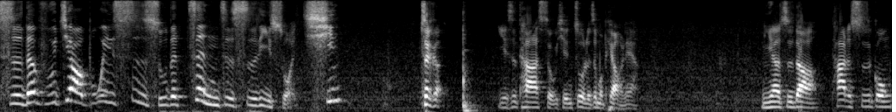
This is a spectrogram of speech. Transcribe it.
使得佛教不为世俗的政治势力所侵。这个也是他首先做的这么漂亮。你要知道，他的师公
